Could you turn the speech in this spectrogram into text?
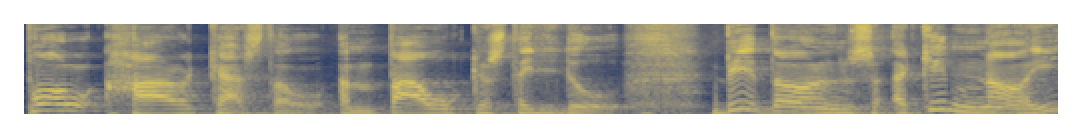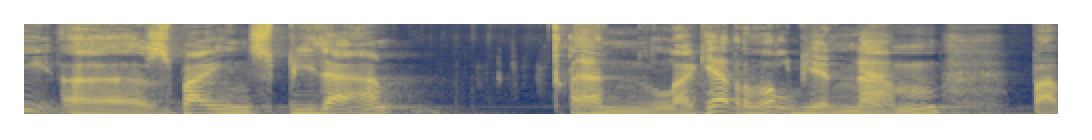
Paul Hardcastle, en Pau Castelldú. Bé, doncs, aquest noi eh, es va inspirar en la guerra del Vietnam per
